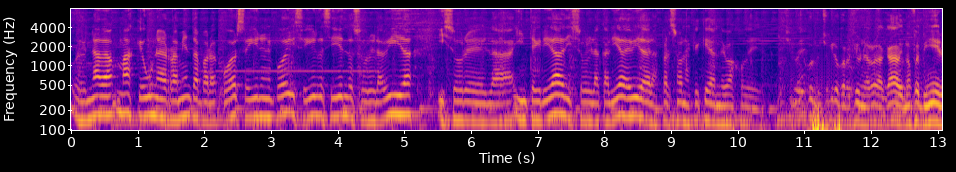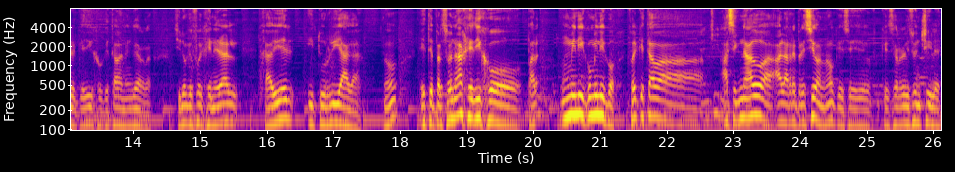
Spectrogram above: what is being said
eh, nada más que una herramienta para poder seguir en el poder y seguir decidiendo sobre la vida y sobre la integridad y sobre la calidad de vida de las personas que quedan debajo de. Chicos, disculpen, yo quiero corregir un error acá. No fue Piñero el que dijo que estaban en guerra, sino que fue el general Javier Iturriaga, ¿no? Este personaje dijo, para- un milico, un milico, fue el que estaba asignado a, a la represión ¿no? que, se, que se realizó en Chile.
